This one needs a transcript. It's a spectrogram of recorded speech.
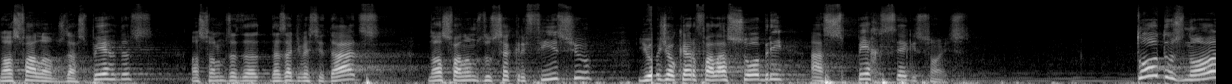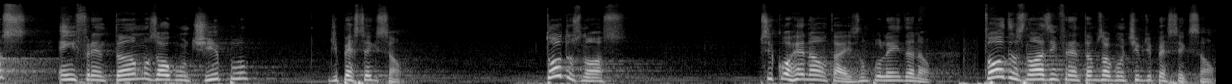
Nós falamos das perdas, nós falamos das adversidades, nós falamos do sacrifício e hoje eu quero falar sobre as perseguições. Todos nós enfrentamos algum tipo de perseguição. Todos nós. Se correr não, Thais, não pulei ainda não. Todos nós enfrentamos algum tipo de perseguição.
